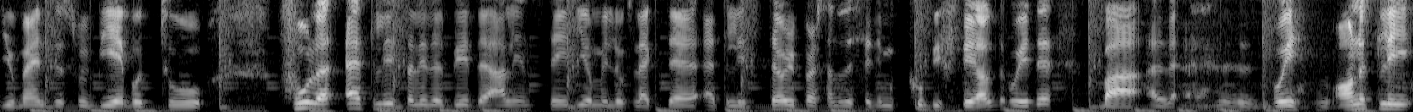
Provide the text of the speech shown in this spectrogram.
juventus will be able to full at least a little bit the Allianz Stadium. It looks like the, at least 30% of the stadium could be filled with it, but uh, we honestly,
